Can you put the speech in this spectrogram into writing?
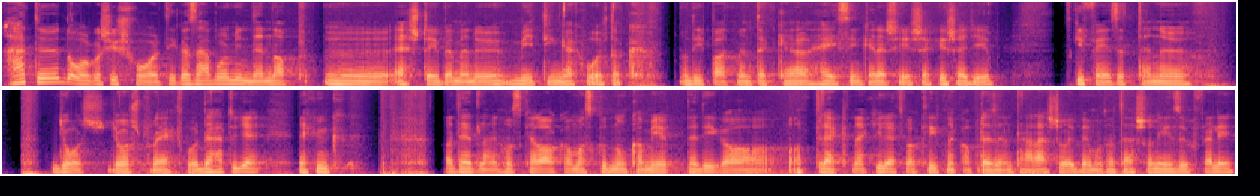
Hát ő, dolgos is volt, igazából minden nap ö, estébe menő meetingek voltak a departmentekkel, helyszínkeresések és egyéb. Ez kifejezetten ö, gyors, gyors projekt volt, de hát ugye nekünk a deadlinehoz kell alkalmazkodnunk, ami pedig a, a tracknek, illetve a klipnek a prezentálása vagy bemutatása nézők felé.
